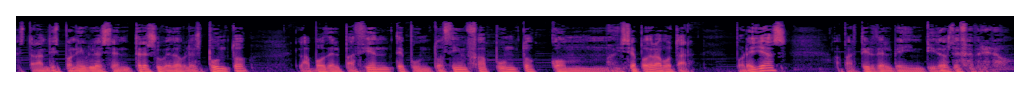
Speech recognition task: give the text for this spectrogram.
estarán disponibles en www.lavozdelpaciente.cinfa.com y se podrá votar por ellas a partir del 22 de febrero.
